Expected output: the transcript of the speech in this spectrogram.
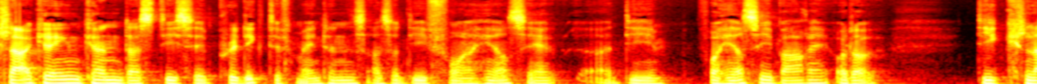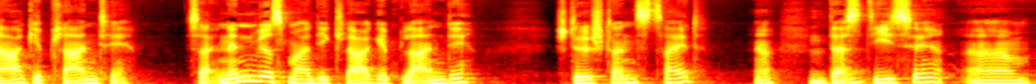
klar kriegen kann, dass diese Predictive Maintenance, also die, vorherseh äh, die vorhersehbare oder die klar geplante, nennen wir es mal die klar geplante Stillstandszeit, ja, mhm. dass diese ähm,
